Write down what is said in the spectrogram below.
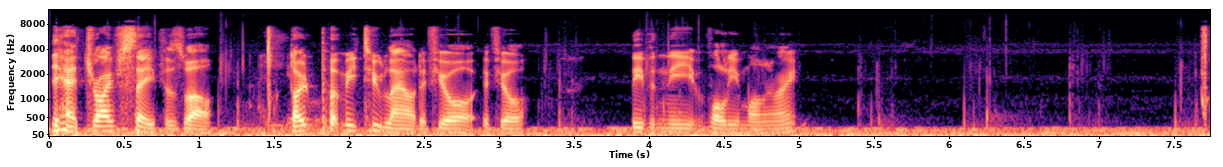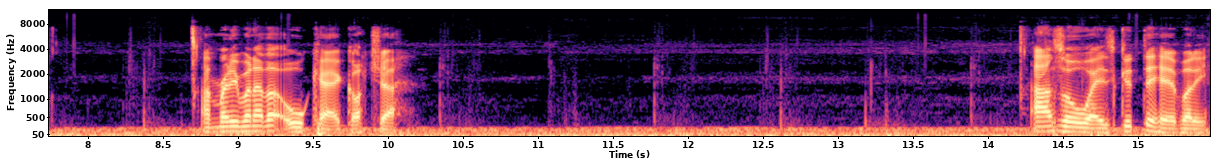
Yeah, drive safe as well. Don't put me too loud if you're if you're leaving the volume on, right? I'm ready whenever. Okay, gotcha. As always, good to hear, buddy.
